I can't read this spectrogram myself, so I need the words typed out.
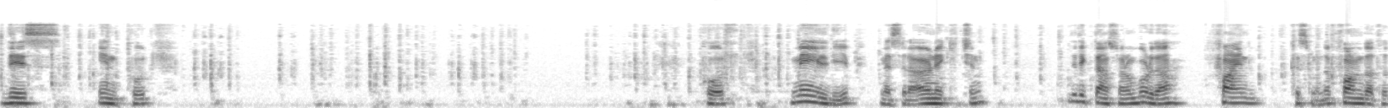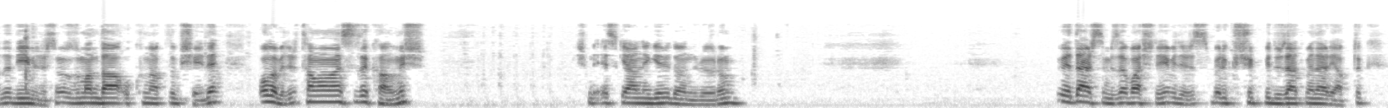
this input post mail deyip mesela örnek için dedikten sonra burada find kısmında form data'da diyebilirsiniz. O zaman daha okunaklı bir şey de olabilir. Tamamen size kalmış. Şimdi eski haline geri döndürüyorum. Ve dersimize başlayabiliriz. Böyle küçük bir düzeltmeler yaptık.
